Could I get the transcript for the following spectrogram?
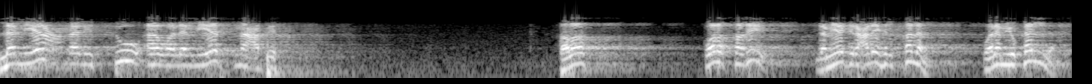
لم يعمل السوء ولم يسمع به. خلاص؟ ولا الصغير لم يجر عليه القلم ولم يكلم.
